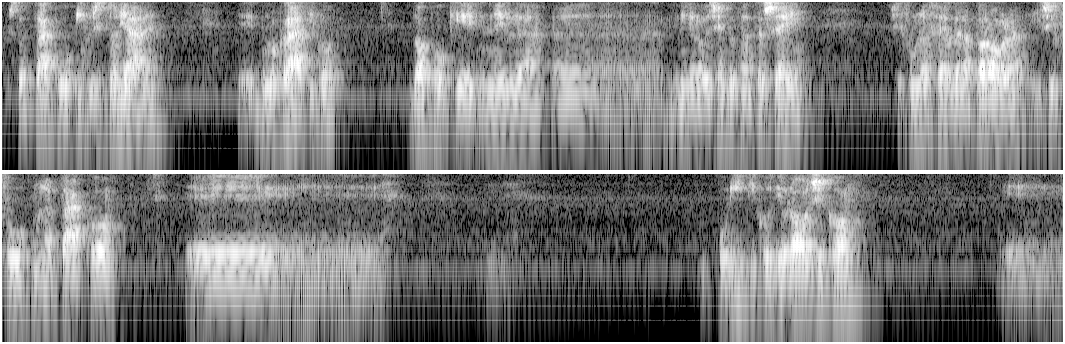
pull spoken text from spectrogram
questo attacco inquisitoriale, eh, burocratico, dopo che nel 1986 eh, ci fu l'affaire della parola, ci fu un attacco eh, politico, ideologico, eh,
